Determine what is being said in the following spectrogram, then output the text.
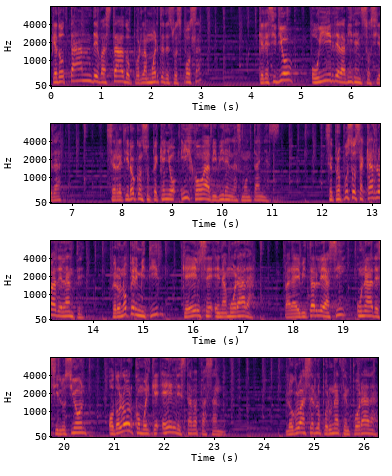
Quedó tan devastado por la muerte de su esposa que decidió huir de la vida en sociedad. Se retiró con su pequeño hijo a vivir en las montañas. Se propuso sacarlo adelante, pero no permitir que él se enamorara, para evitarle así una desilusión o dolor como el que él estaba pasando. Logró hacerlo por una temporada.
